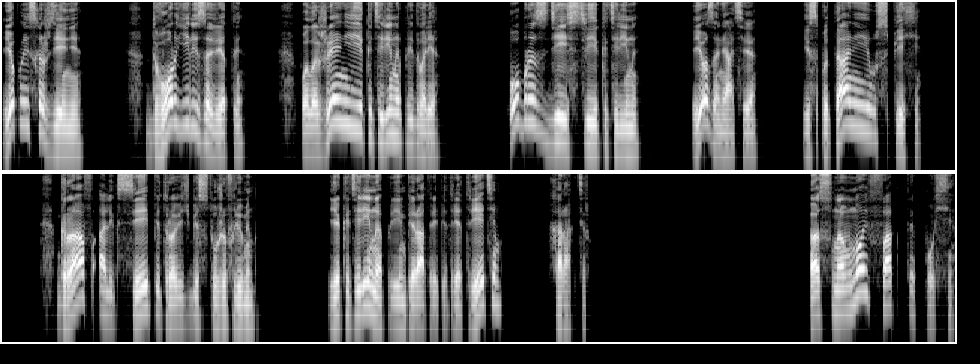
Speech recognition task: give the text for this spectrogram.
Ее происхождение. Двор Елизаветы. Положение Екатерины при дворе. Образ действий Екатерины ее занятия, испытания и успехи. Граф Алексей Петрович Бестужев-Рюмин. Екатерина при императоре Петре III. Характер. Основной факт эпохи.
